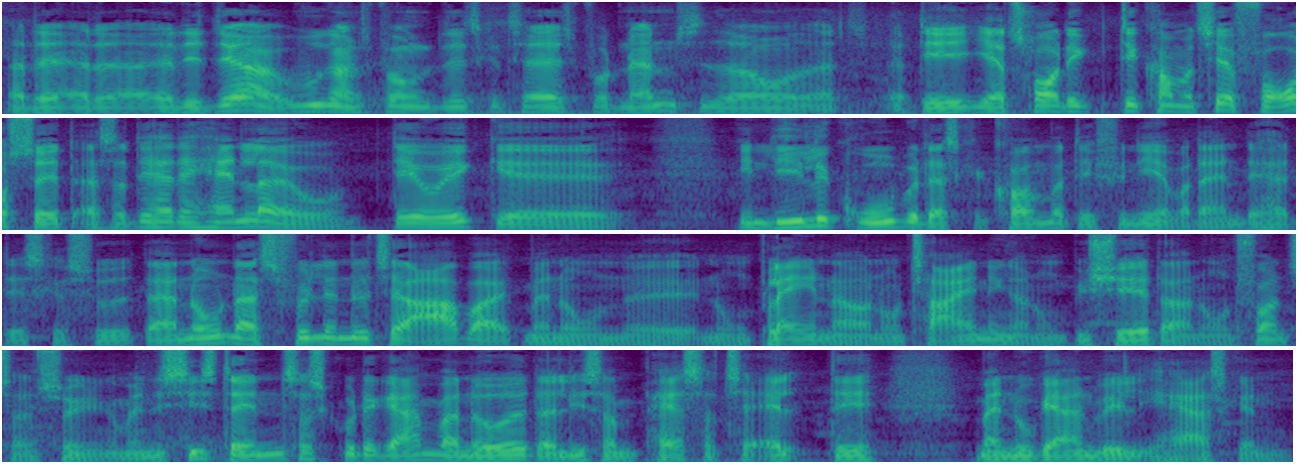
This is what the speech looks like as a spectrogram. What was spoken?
Er det, er det, er det der udgangspunktet, det skal tages på den anden side af året? At, at Det, jeg tror, det, det kommer til at fortsætte. Altså det her, det handler jo, det er jo ikke øh, en lille gruppe, der skal komme og definere, hvordan det her det skal se ud. Der er nogen, der er selvfølgelig nødt til at arbejde med nogle, øh, nogle planer og nogle tegninger, nogle budgetter og nogle fondsansøgninger, men i sidste ende, så skulle det gerne være noget, der ligesom passer til alt det, man nu gerne vil i hersken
